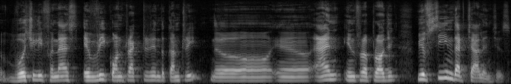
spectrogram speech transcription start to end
virtually financed every contractor in the country uh, uh, and infra project, we have seen that challenges.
